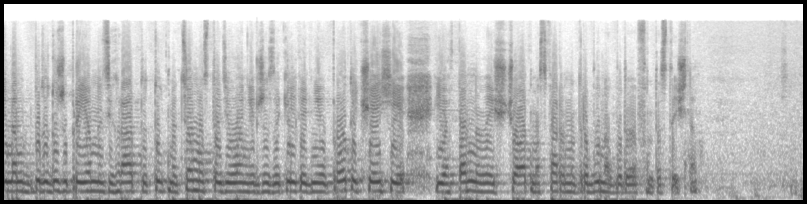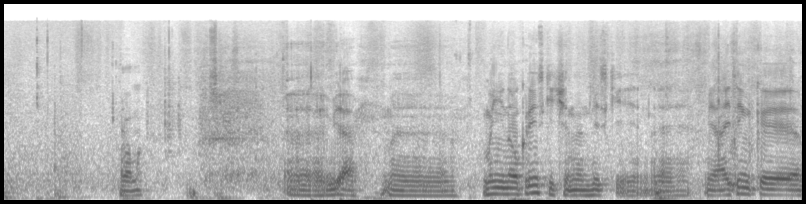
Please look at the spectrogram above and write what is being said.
і нам буде дуже приємно зіграти тут на цьому стадіоні вже за кілька днів проти Чехії. І я впевнений, що атмосфера на трибунах буде фантастична. Рома. Uh, yeah, uh, мені на українській чи на англійській? Uh, yeah, I think uh,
